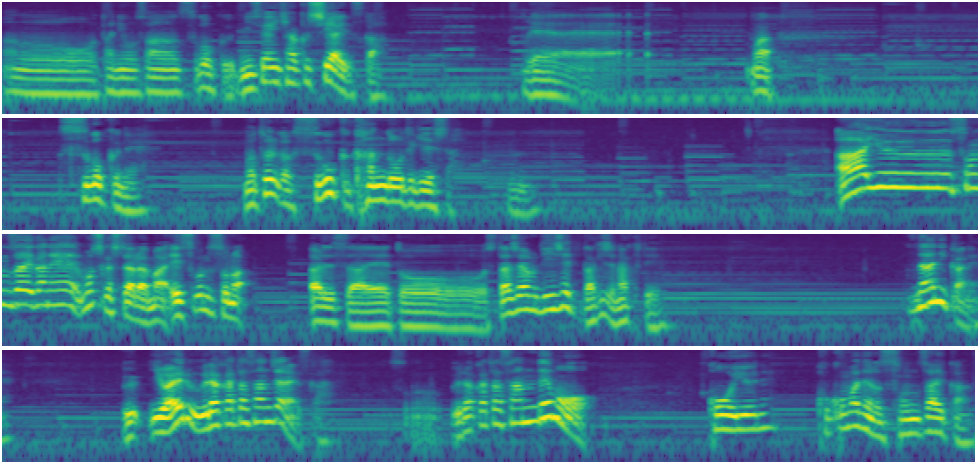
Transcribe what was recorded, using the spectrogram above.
あのー谷尾さんすごく2100試合ですか。えーまあすごくね、まあ、とにかくすごく感動的でした、うん、ああいう存在がねもしかしたら、まあ、エスコンでそのあれですさえっ、とスタジアム DJ ってだけじゃなくて何かねいわゆる裏方さんじゃないですか。その裏方さんでもこういうねここまでの存在感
